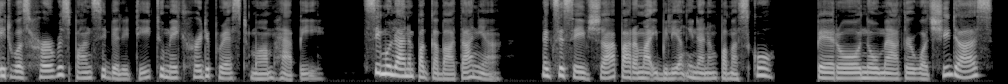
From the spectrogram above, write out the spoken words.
it was her responsibility to make her depressed mom happy. Simula ng pagkabata niya, nagsisave siya para maibili ang ina ng pamasko. Pero no matter what she does,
